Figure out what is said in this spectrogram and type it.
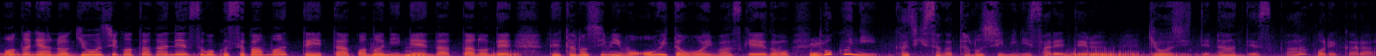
本当にあの行事ごとがねすごく狭まっていたこの2年だったので、ね楽しみも多いと思いますけれども、はい、特に梶木さんが楽しみにされてる行事って何ですか？これから。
